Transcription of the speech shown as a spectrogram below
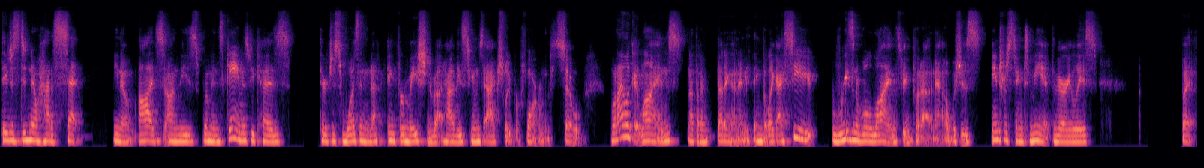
they just didn't know how to set, you know, odds on these women's games because there just wasn't enough information about how these teams actually performed. So when I look at lines, not that I'm betting on anything, but like I see reasonable lines being put out now, which is interesting to me at the very least. But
